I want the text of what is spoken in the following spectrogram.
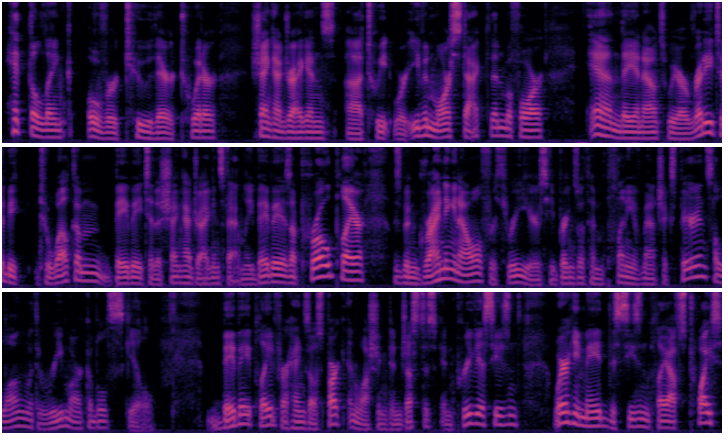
hit the link over to their Twitter, Shanghai Dragons uh, tweet were even more stacked than before, and they announced we are ready to be to welcome Bebe to the Shanghai Dragons family. Bebe is a pro player who's been grinding an owl for three years. He brings with him plenty of match experience along with remarkable skill. Bebe played for Hangzhou Spark and Washington Justice in previous seasons, where he made the season playoffs twice,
